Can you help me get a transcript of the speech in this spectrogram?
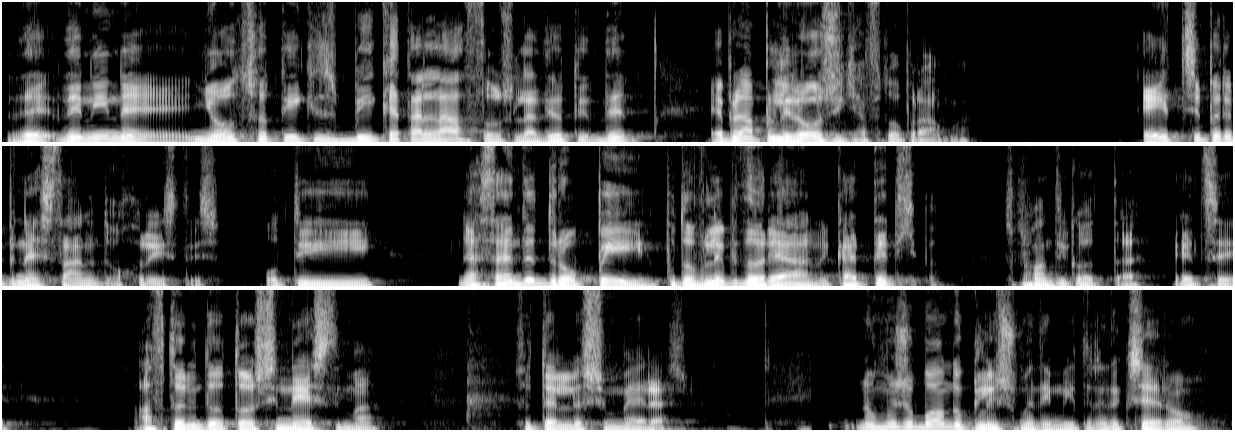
δεν είναι, νιώθεις ότι έχεις μπει κατά λάθος. δηλαδή ότι δεν, έπρεπε να πληρώσεις και αυτό το πράγμα. Έτσι πρέπει να αισθάνεται ο χρήστης. Ότι να αισθάνεται ντροπή που το βλέπει δωρεάν, κάτι τέτοιο στην πραγματικότητα. Έτσι. Αυτό είναι το, το συνέστημα στο τέλος τη ημέρας. Νομίζω μπορούμε να το κλείσουμε, Δημήτρη, δεν ξέρω.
